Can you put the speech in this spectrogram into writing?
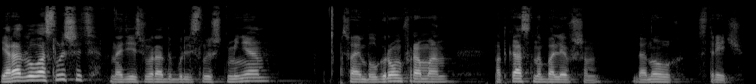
Я рад был вас слышать, надеюсь, вы рады были слышать меня. С вами был Громов Роман, подкаст «Наболевшим». До новых встреч!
